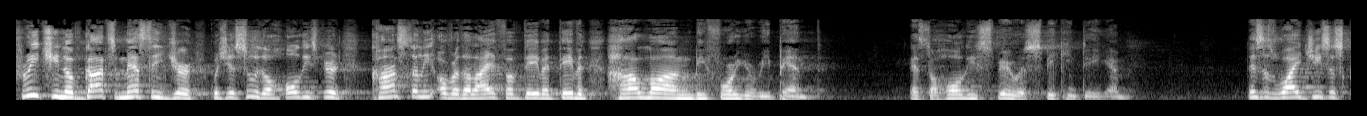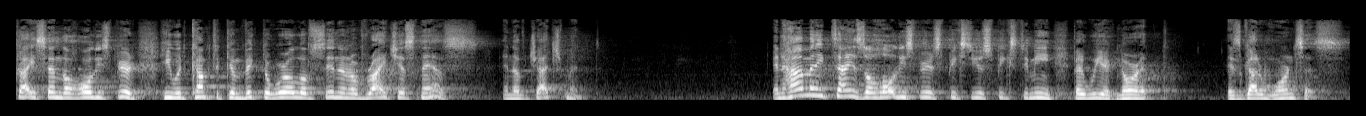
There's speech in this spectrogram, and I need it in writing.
preaching of God's messenger, which is through the Holy Spirit, constantly over the life of David. David, how long before you repent? As the Holy Spirit was speaking to him. This is why Jesus Christ sent the Holy Spirit. He would come to convict the world of sin and of righteousness and of judgment. And how many times the Holy Spirit speaks to you, speaks to me, but we ignore it as God warns us.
